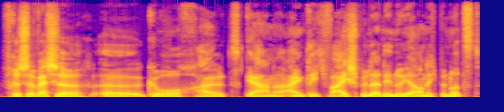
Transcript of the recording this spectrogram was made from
frische Wäsche-Geruch halt gerne. Eigentlich Weichspüler, den du ja auch nicht benutzt.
